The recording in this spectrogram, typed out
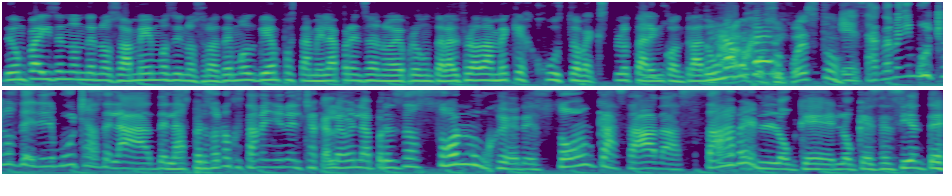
de un país en donde nos amemos y nos tratemos bien, pues también la prensa no debe preguntar a Alfredo Adame que justo va a explotar en contra de una mujer. por supuesto. Exactamente, y muchos de, muchas de, la, de las personas que están ahí en el chacaleo en la prensa son mujeres, son casadas, saben lo que, lo que se siente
